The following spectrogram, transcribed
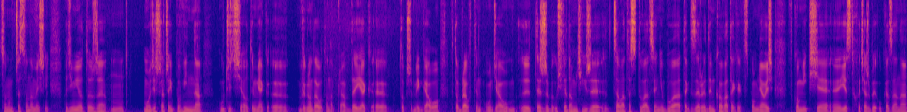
co mam przez to na myśli? Chodzi mi o to, że młodzież raczej powinna uczyć się o tym, jak y, wyglądało to naprawdę, jak y, to przebiegało, kto brał w tym udział. Y, też, żeby uświadomić ich, że cała ta sytuacja nie była tak zero-jedynkowa. Tak jak wspomniałeś, w komiksie jest chociażby ukazana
